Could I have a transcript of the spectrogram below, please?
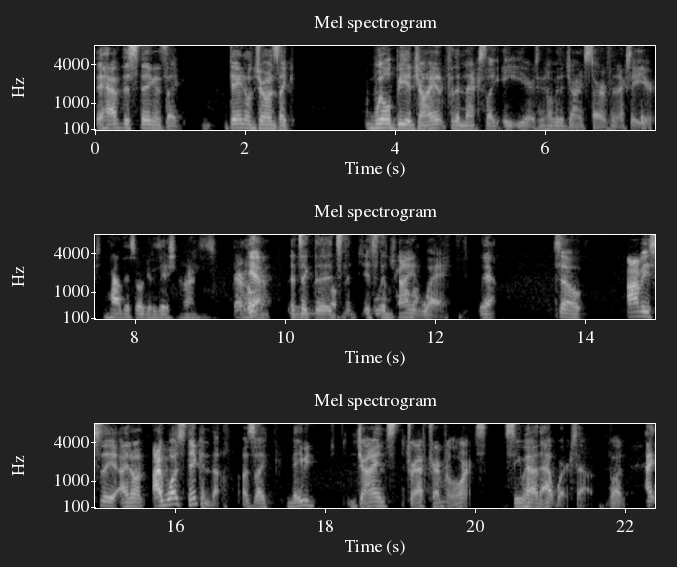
they have this thing. It's like Daniel Jones like will be a giant for the next like eight years, and he'll be the giant starter for the next eight years. How this organization runs. They're Yeah. It's like the it's the it's the giant way. Yeah. So obviously I don't I was thinking though. I was like maybe Giants draft Trevor Lawrence. See how that works out. But I,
